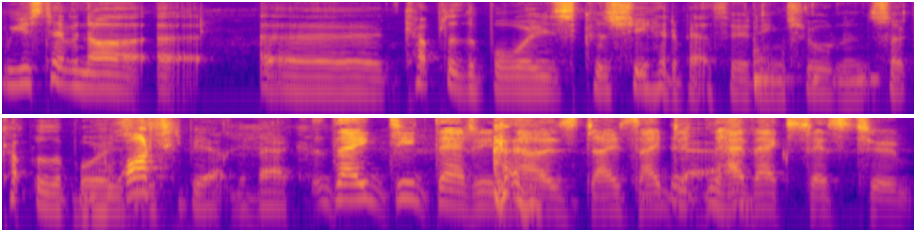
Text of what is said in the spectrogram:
we used to have an, uh, uh, a couple of the boys because she had about thirteen children, so a couple of the boys What? used to be out the back. They did that in those days. They didn't Yeah. have access to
